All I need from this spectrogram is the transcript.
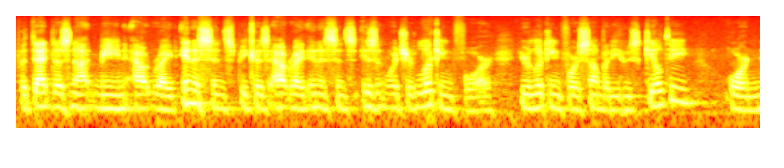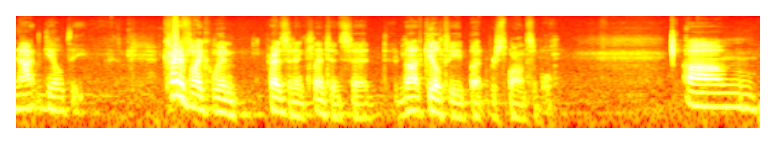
But that does not mean outright innocence because outright innocence isn't what you're looking for. You're looking for somebody who's guilty or not guilty. Kind of like when President Clinton said, not guilty, but responsible. Um,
